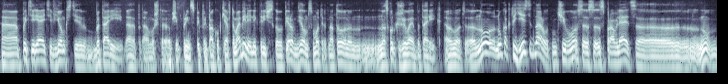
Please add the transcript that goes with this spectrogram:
э, потеряете в емкости батареи, да, потому что вообще, в принципе, при покупке автомобиля электрического первым делом смотрят на то, насколько живая батарейка. Вот. Ну, ну как-то ездит народ, ничего, с, с, справляется. Э, ну,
